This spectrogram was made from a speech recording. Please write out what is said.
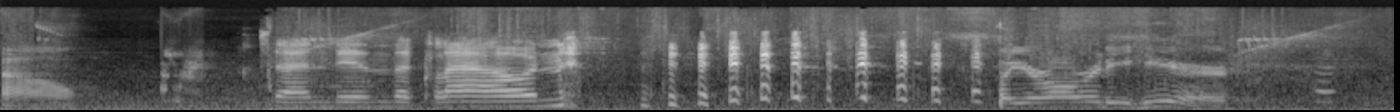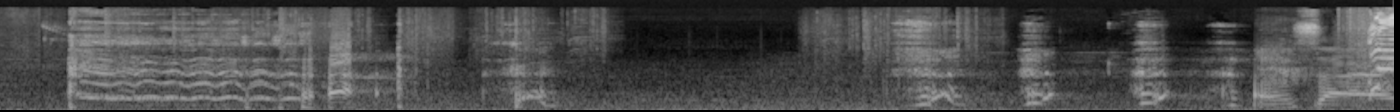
Oh. Send in the clown. But you're already here. I'm sorry.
